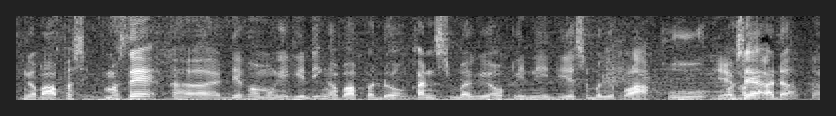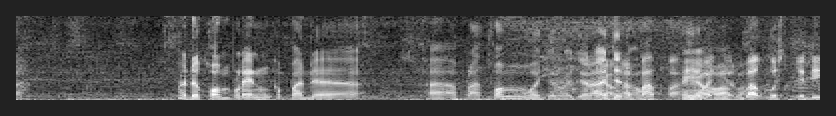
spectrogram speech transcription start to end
nggak apa-apa sih maksudnya eh, dia ngomong kayak gini nggak apa-apa dong kan sebagai opini dia sebagai pelaku Ya, maksudnya ada apa-apa. ada komplain kepada eh, platform wajar-wajar Ya, aja nggak dong apa-apa, Eh, wajar apa-apa. bagus. Jadi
